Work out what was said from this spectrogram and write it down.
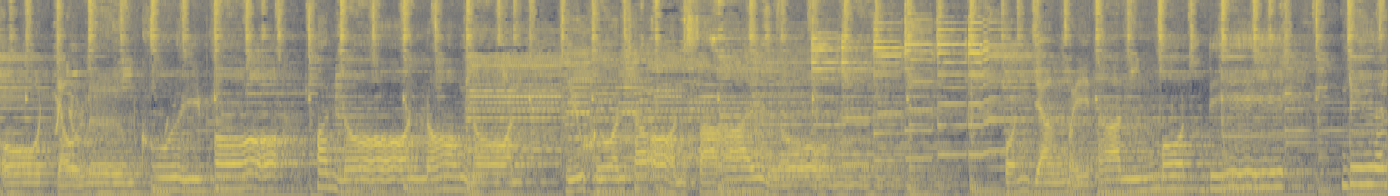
โอ้เจ้าลืมคุยพอพ่อนอนน้องนอนหิวครวนชะอ่อนสายลม นยังไม่ทันหมดดี เดือน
